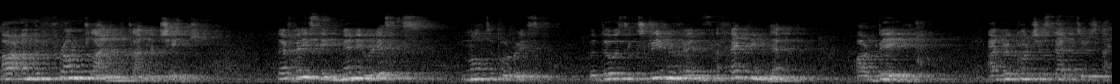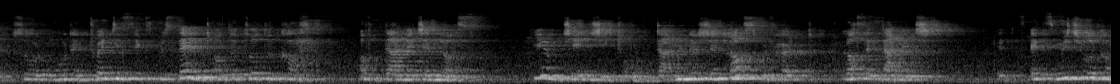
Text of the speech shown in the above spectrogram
are on the front line of climate change. They're facing many risks, multiple risks, but those extreme events affecting them are big. Agriculture sectors absorb more than 26% of the total cost of damage and loss. Here I'm changing to damage and loss. We've heard loss and damage. It's, it's mutual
